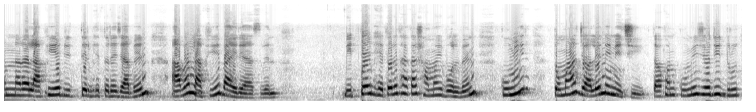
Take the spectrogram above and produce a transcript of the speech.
অন্যরা লাফিয়ে বৃত্তের ভেতরে যাবেন, আবার লাফিয়ে বাইরে আসবেন। বৃত্তের ভেতরে থাকা সময় বলবেন, কুমির তোমার জলে নেমেছি। তখন কুমির যদি দ্রুত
